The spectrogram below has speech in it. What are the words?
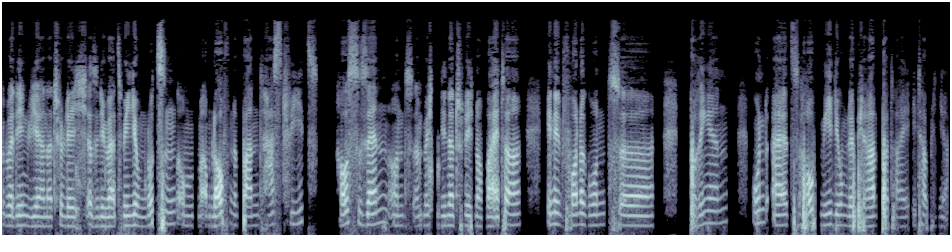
über den wir natürlich, also den wir als Medium nutzen, um am laufenden Band Hasstweets rauszusenden und äh, möchten die natürlich noch weiter in den Vordergrund äh, bringen und als Hauptmedium der Piratenpartei etablieren.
